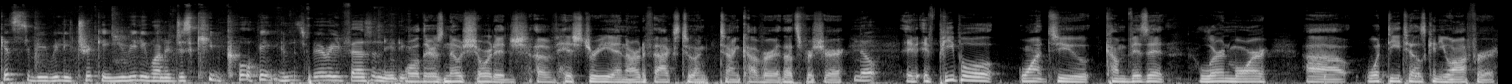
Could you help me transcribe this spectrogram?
gets to be really tricky. You really want to just keep going, and it's very fascinating. Well, there's no shortage of history and artifacts to un- to uncover. That's for sure. no, If, if people want to come visit, learn more, uh, what details can you offer?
